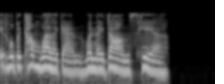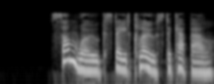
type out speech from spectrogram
it will become well again when they dance here. Some Wogue stayed close to Kepel,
